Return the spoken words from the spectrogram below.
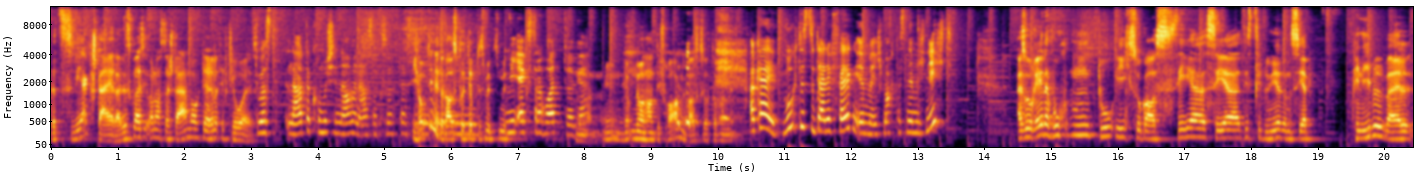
Der Zwergsteirer, das ist quasi einer aus der Steiermark, der relativ klar ist. Du hast lauter komische Namen ausgesucht. Ich hab die nicht rausgesucht, ich hab mich- das mit- mit- mich extra hart tue, gell? Ich habe nur anhand die Fragen rausgesucht. Aber nicht. Okay, wuchtest du deine Felgen immer? Ich mache das nämlich nicht. Also Räderwuchten tue ich sogar sehr, sehr diszipliniert und sehr penibel, weil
